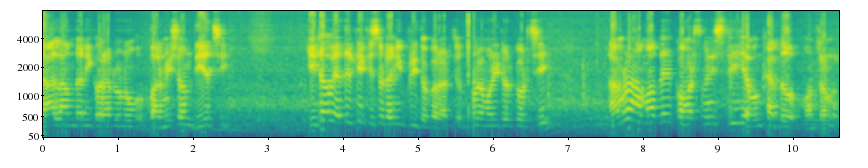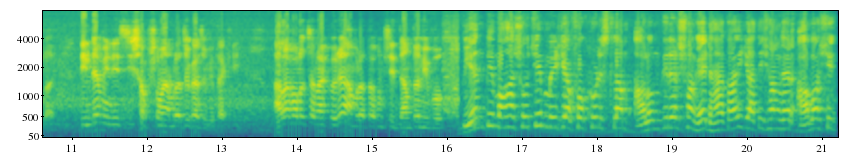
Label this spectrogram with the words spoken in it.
চাল আমদানি করার পারমিশন দিয়েছি, এটাও এদেরকে কিছুটা নিবৃত করার জন্য। আমরা মনিটর করছি। আমরা আমাদের কমার্স মিনিস্ট্রি এবং খাদ্য মন্ত্রণালয়, তিনটা মিনিস্ট্রি সবসময় আমরা যোগাযোগে থাকি। আলাপ আলোচনা করে আমরা তখন সিদ্ধান্ত নিব। বিএনপি মহাসচিব মির্জা ফখরুল ইসলাম আলমগীরের সঙ্গে ঢাকায় জাতিসংঘের আবাসিক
